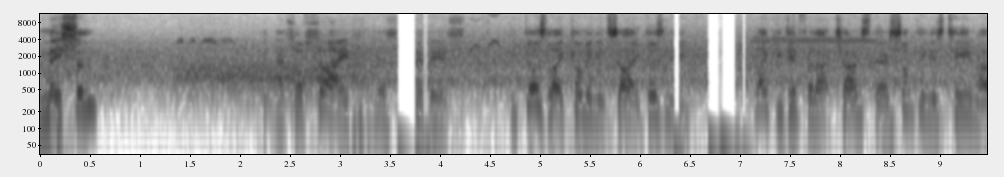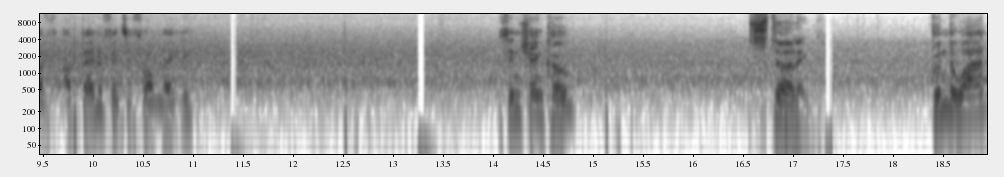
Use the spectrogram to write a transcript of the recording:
Mason. That's offside. Yes, it is. He does like coming inside, doesn't he? Like he did for that chance there, something his team have, have benefited from lately. Zinchenko. Sterling. Gundogan.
